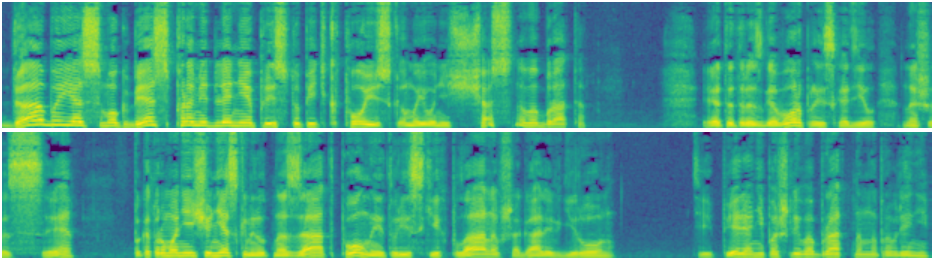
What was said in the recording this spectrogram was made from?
дабы я смог без промедления приступить к поискам моего несчастного брата. Этот разговор происходил на шоссе, по которому они еще несколько минут назад, полные туристских планов, шагали в Герон. Теперь они пошли в обратном направлении,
